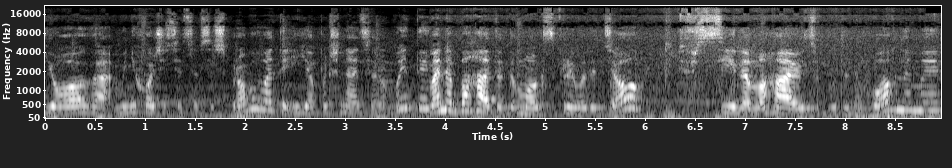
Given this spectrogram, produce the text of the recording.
йога. Мені хочеться це все спробувати, і я починаю це робити. У мене багато думок з приводу цього. Тут всі намагаються бути духовними,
